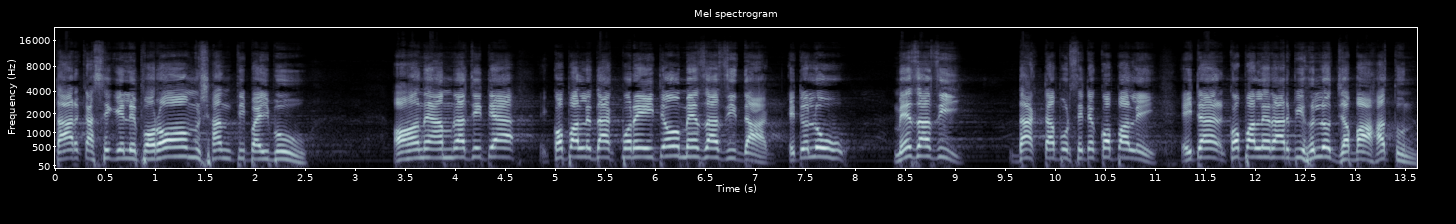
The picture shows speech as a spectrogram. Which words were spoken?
তার কাছে গেলে পরম শান্তি পাইব। অহনে আমরা যেটা কপালে দাগ পরে এটাও মেজাজি দাগ। এটা হলো মেজাজি দাগটা পড়ছে, এটা কপালে। এটা কপালের আরবি হলো জাবা হাতুন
